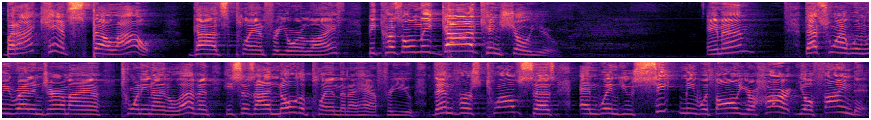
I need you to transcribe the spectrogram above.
But I can't spell out God's plan for your life because only God can show you. Amen? That's why when we read in Jeremiah 29 11, he says, I know the plan that I have for you. Then verse 12 says, And when you seek me with all your heart, you'll find it.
